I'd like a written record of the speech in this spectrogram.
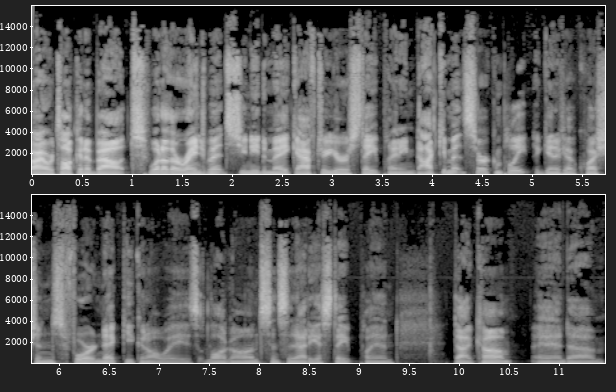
All right, we're talking about what other arrangements you need to make after your estate planning documents are complete. Again, if you have questions for Nick, you can always log on cincinnatiestateplan.com and um,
